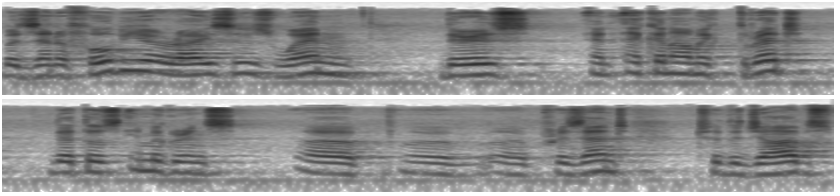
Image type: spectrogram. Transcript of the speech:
But xenophobia arises when there is an economic threat that those immigrants uh, uh, uh, present to the jobs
